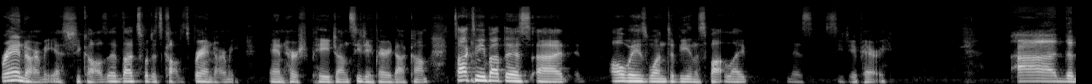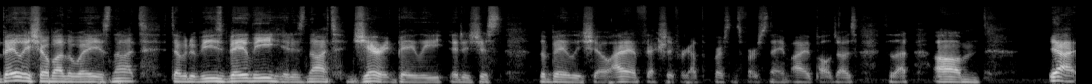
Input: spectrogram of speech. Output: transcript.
brand army, as she calls it. That's what it's called. It's brand army, and her page on CJPerry.com. Talk to me about this. Uh, always one to be in the spotlight, Miss CJ Perry. Uh, the Bailey show, by the way, is not WWE's Bayley. It is not Jarrett Bailey. It is just the Bailey show. I have actually forgot the person's first name. I apologize to that. Um, yeah,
